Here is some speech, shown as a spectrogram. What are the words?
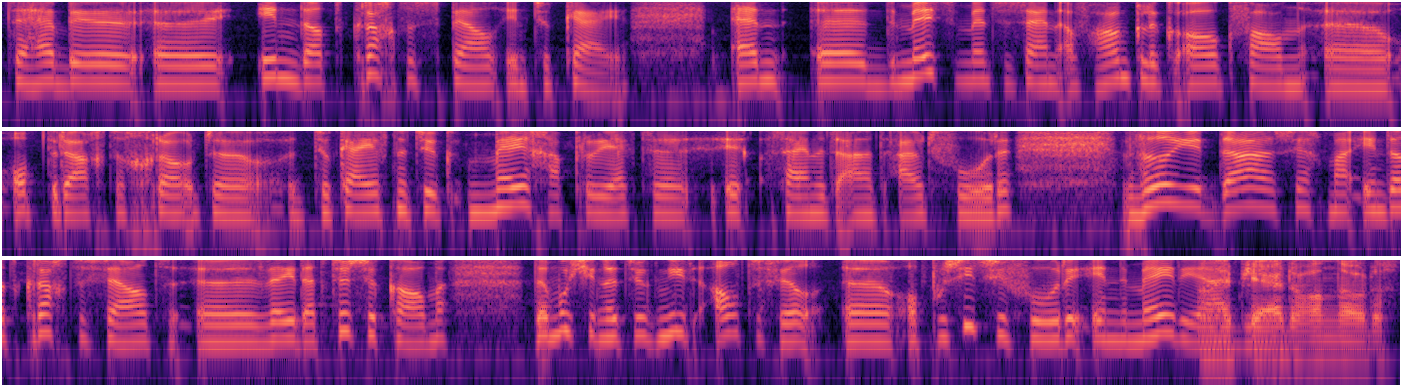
te hebben uh, in dat krachtenspel in Turkije. En uh, de meeste mensen zijn afhankelijk ook van opdrachten, grote. Turkije heeft natuurlijk megaprojecten, zijn het aan het uitvoeren. Wil je daar, zeg maar, in dat krachtenveld, wil je daartussen komen, dan moet je natuurlijk niet al te veel oppositie voeren in de media. Dan heb je Erdogan nodig.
